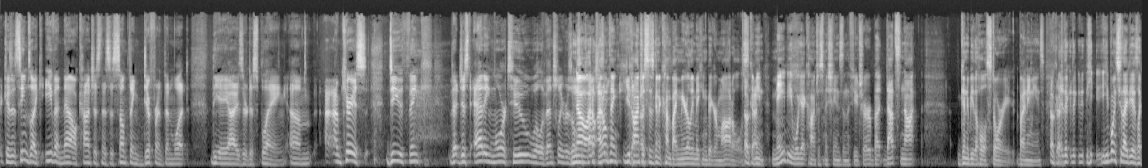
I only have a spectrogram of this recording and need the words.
Because it seems like even now consciousness is something different than what the AIs are displaying. Um, I- I'm curious. Do you think? That just adding more to will eventually result. No, in I don't. I don't think You don't. conscious is going to come by merely making bigger models. Okay. I mean, maybe we'll get conscious machines in the future, but that's not going to be the whole story by any means. Okay. The- the- he, he points to the idea is like,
